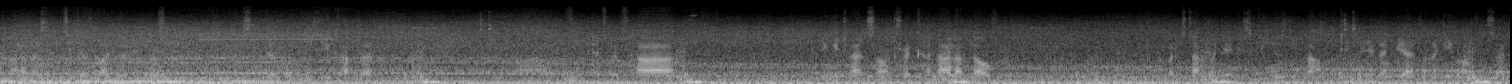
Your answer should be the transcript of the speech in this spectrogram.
Normalerweise sieht sich das Radio in den großen als Hintergrundmusik haben dann äh, vom FFH digitalen Soundtrack-Kanal am Laufen. Aber das darf man ja in diesen Videos nicht machen. Ich will ja dann wieder einfach eine GEMA auf den Sack.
